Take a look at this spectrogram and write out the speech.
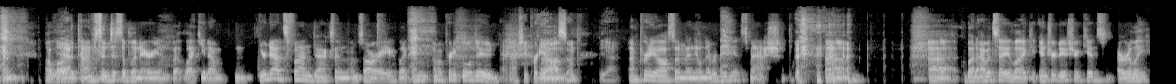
I'm a lot Yeah. of the times a disciplinarian, but like, you know, your dad's fun, Jackson. I'm sorry. Like I'm I'm a pretty cool dude. I'm actually pretty Um, awesome. Yeah. I'm pretty awesome and you'll never beat me at Smash. Um, uh, but I would say like introduce your kids early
